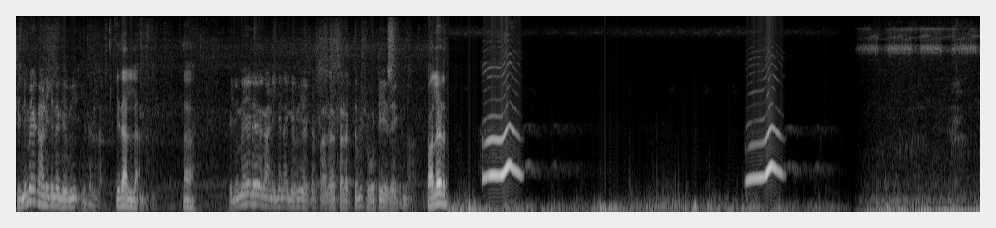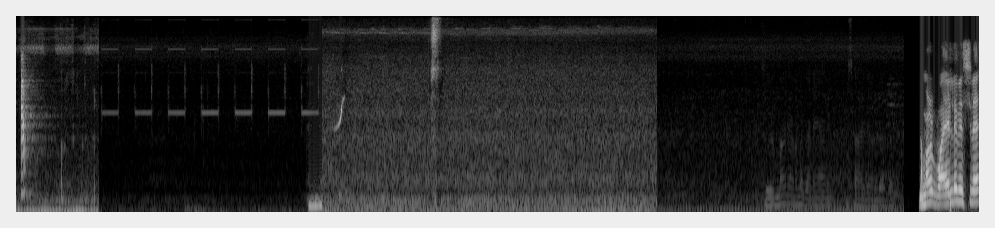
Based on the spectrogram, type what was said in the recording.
സിനിമയെ കാണിക്കുന്ന ഗവി ഇതല്ല. ഇതല്ല. ആ. സിനിമയിൽ കാണിക്കുന്ന ഗവിയൊക്കെ പല സ്ഥലത്തും ഷൂട്ട് ചെയ്തേക്കുന്നതാണ്. പലയിടത്തും നമ്മൾ വൈൽഡ് മിസ്റ്റിലെ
